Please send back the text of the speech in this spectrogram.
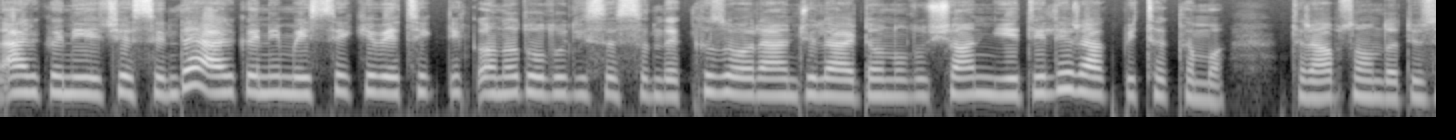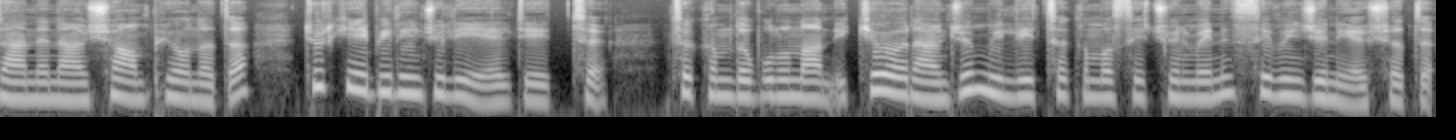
Ergani ilçesinde Ergani Mesleki ve Teknik Anadolu Lisesi'nde kız öğrencilerden oluşan yedili rugby takımı Trabzon'da düzenlenen şampiyonada Türkiye birinciliği elde etti. Takımda bulunan iki öğrenci milli takıma seçilmenin sevincini yaşadı.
